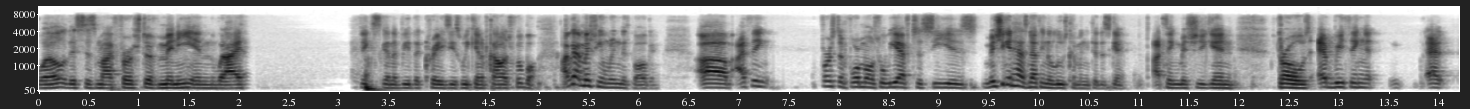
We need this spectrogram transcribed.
Well, this is my first of many in what I think is going to be the craziest weekend of college football. I've got Michigan winning this ballgame. Um, I think first and foremost, what we have to see is Michigan has nothing to lose coming into this game. I think Michigan throws everything at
